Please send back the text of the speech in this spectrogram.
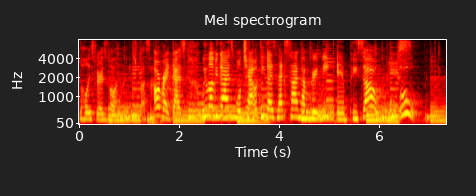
the Holy Spirit is dwelling in each of us. All right, guys, we love you guys. We'll chat with you guys next time. Have a great week and peace out. Peace. Ooh, ooh.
